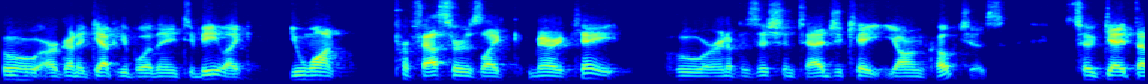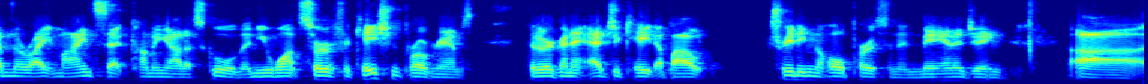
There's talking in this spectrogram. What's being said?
who are going to get people where they need to be. Like you want professors like Mary Kate who are in a position to educate young coaches to get them the right mindset coming out of school. Then you want certification programs that are going to educate about treating the whole person and managing uh,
